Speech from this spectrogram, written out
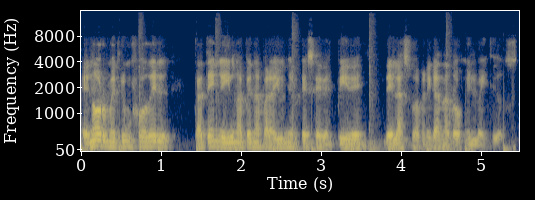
Enorme triunfo del Tatengue y una pena para Junior que se despide de la Sudamericana 2022.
